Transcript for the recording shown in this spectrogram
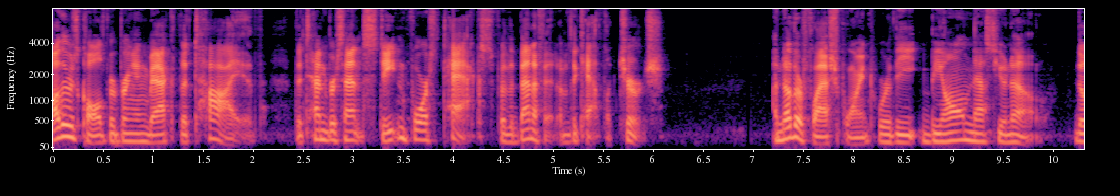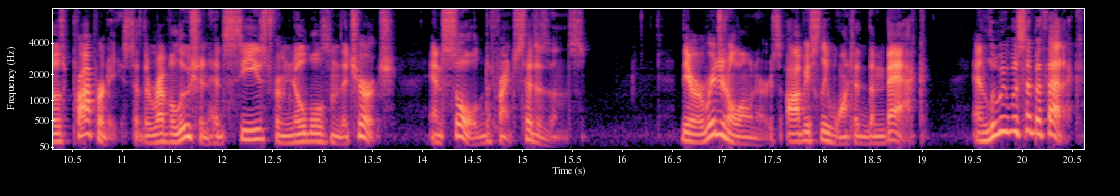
Others called for bringing back the tithe, the 10% state enforced tax for the benefit of the Catholic Church. Another flashpoint were the biens nationaux, those properties that the Revolution had seized from nobles in the church and sold to French citizens. Their original owners obviously wanted them back, and Louis was sympathetic.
